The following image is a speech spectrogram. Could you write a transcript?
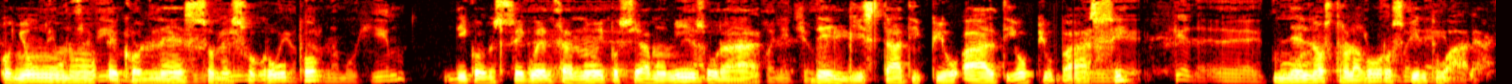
ognuno è connesso nel suo gruppo, di conseguenza noi possiamo misurare degli stati più alti o più bassi nel nostro lavoro spirituale.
